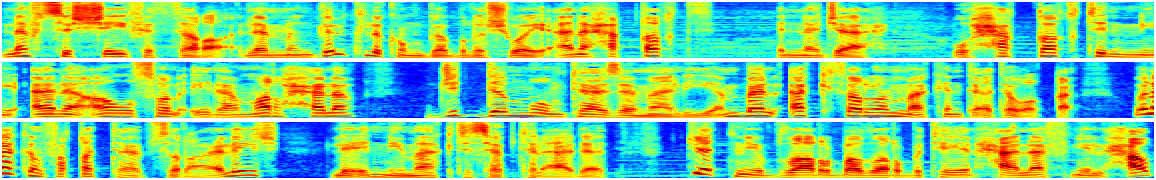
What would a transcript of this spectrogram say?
نفس الشيء في الثراء. لما قلت لكم قبل شوي أنا حققت النجاح وحققت أني أنا أوصل إلى مرحلة جدا ممتازة ماليا بل أكثر مما كنت أتوقع. ولكن فقدتها بسرعة. ليش؟ لأني ما اكتسبت العادات. جتني بضربة ضربتين حالفني الحظ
